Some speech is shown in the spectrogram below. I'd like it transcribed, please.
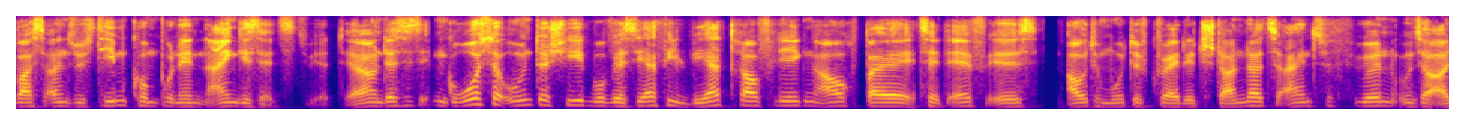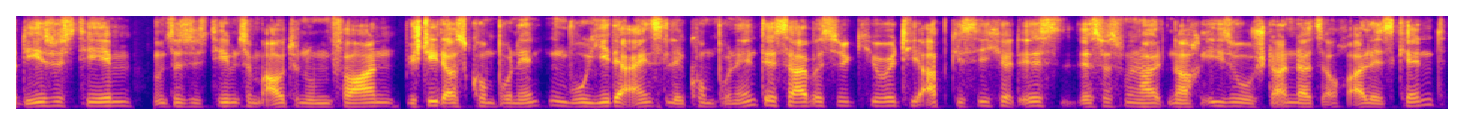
was an Systemkomponenten eingesetzt wird. Ja, und das ist ein großer Unterschied, wo wir sehr viel Wert drauf legen, auch bei ZF, ist Automotive Credit Standards einzuführen. Unser AD-System, unser System zum autonomen Fahren besteht aus Komponenten, wo jede einzelne Komponente Cyber Security abgesichert ist. Das, was man halt nach ISO-Standards auch alles kennt.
